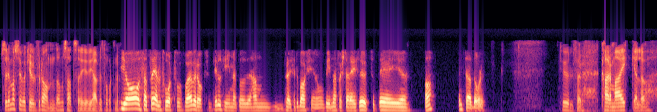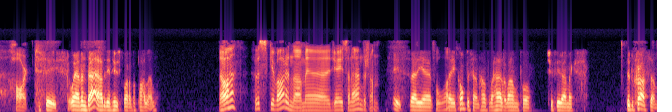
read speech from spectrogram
Så det måste ju vara kul för dem. De satsar ju jävligt hårt nu. Ja, och satsade jävligt hårt på att få över också till teamet och han pröjsade tillbaka genom att vinna första race ut. Så det är ju, ja, inte så dåligt. Kul för Carmichael och Hart. Precis. Och även där hade vi en Husqvarna på pallen. Ja, Husqvarna med Jason Anderson. Precis. Sverige, Tvåa. Sverigekompisen, han som var här och vann på 24 MX Supercrossen.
